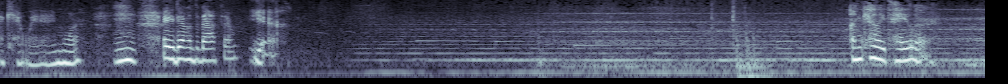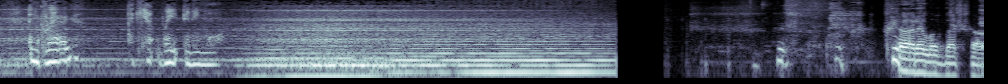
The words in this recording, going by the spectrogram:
I can't wait anymore. Are you done with the bathroom? Yeah. I'm Kelly Taylor. And Greg, I can't wait anymore. God, I love that stuff.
